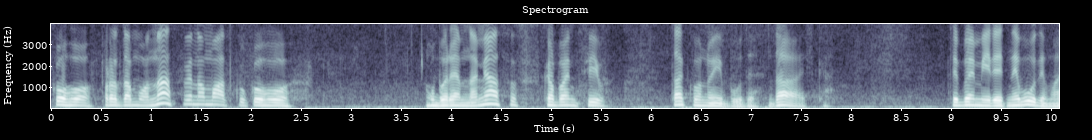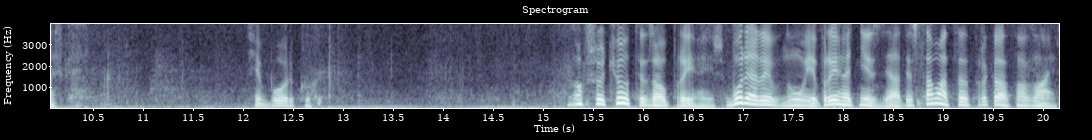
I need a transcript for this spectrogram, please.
кого продамо на свиноматку, кого уберемо на м'ясо з кабанців. Так воно і буде. Да, Аська. Тебе міряти не будемо, Аська. Чи Борьку. Ну що, чого ти зразу пригаєш? Боря ревнує, пригати не можна. Ти ж сама це прекрасно знаєш.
